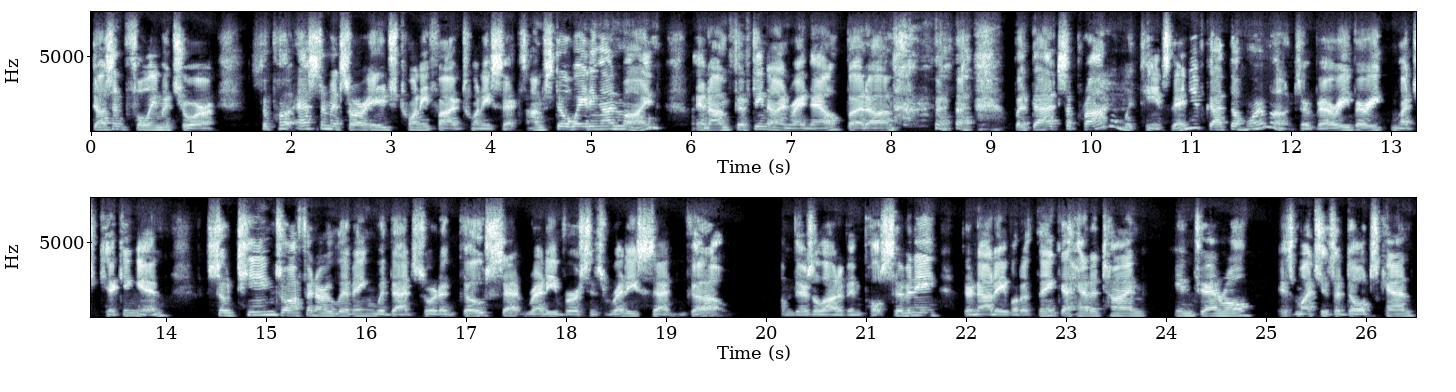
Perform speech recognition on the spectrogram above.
doesn't fully mature the estimates are age 25, 26. I'm still waiting on mine, and I'm 59 right now. But um, but that's a problem with teens. Then you've got the hormones are very, very much kicking in. So teens often are living with that sort of go set ready versus ready set go. Um, there's a lot of impulsivity. They're not able to think ahead of time in general as much as adults can,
